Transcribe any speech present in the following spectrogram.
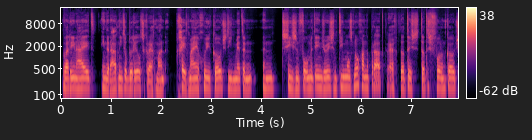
waarin hij het inderdaad niet op de rails krijgt. Maar geef mij een goede coach die met een, een season vol met injuries een team alsnog aan de praat krijgt. Dat is, dat is voor een coach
